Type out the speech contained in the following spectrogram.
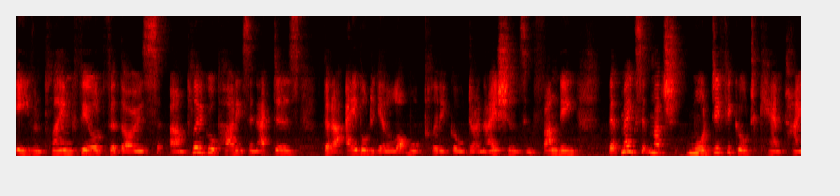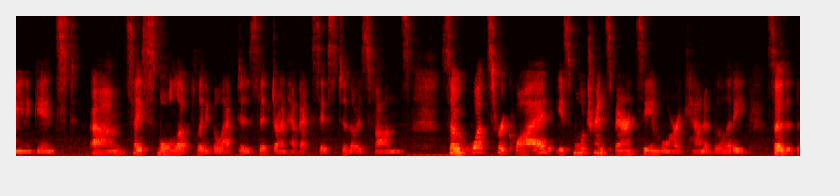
uneven playing field for those um, political parties and actors that are able to get a lot more political donations and funding that makes it much more difficult to campaign against, um, say, smaller political actors that don't have access to those funds. So, what's required is more transparency and more accountability so that the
